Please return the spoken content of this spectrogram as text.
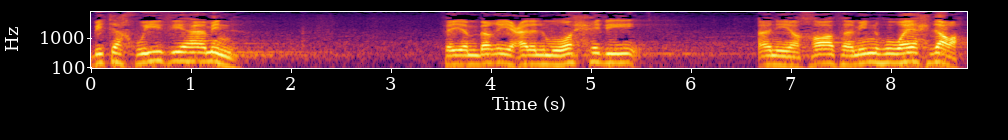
بتخويفها منه. فينبغي على الموحد أن يخاف منه ويحذره.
